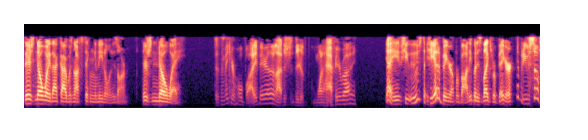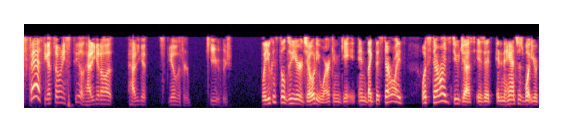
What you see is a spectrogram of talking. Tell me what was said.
There's no way that guy was not sticking a needle in his arm. There's no way. Does it make your whole body bigger though, not just your one half of your body? Yeah, he, he, he was, he had a bigger upper body, but his legs were bigger. Yeah, but he was so fast. He got so many steals. How do you get all? That, how do you get steals if you're huge? Well, you can still do your agility work and get, and like the steroids. What steroids do, Jess, is it, it enhances what you're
